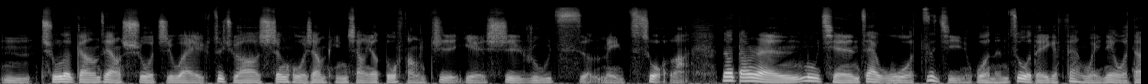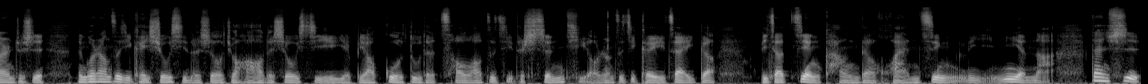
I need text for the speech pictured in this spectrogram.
嗯，除了刚刚这样说之外，最主要生活上平常要多防治也是如此，没错啦。那当然，目前在我自己我能做的一个范围内，我当然就是能够让自己可以休息的时候就好好的休息，也不要过度的操劳自己的身体哦，让自己可以在一个比较健康的环境里面呐、啊。但是。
